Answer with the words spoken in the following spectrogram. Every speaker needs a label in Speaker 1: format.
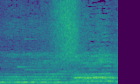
Speaker 1: uso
